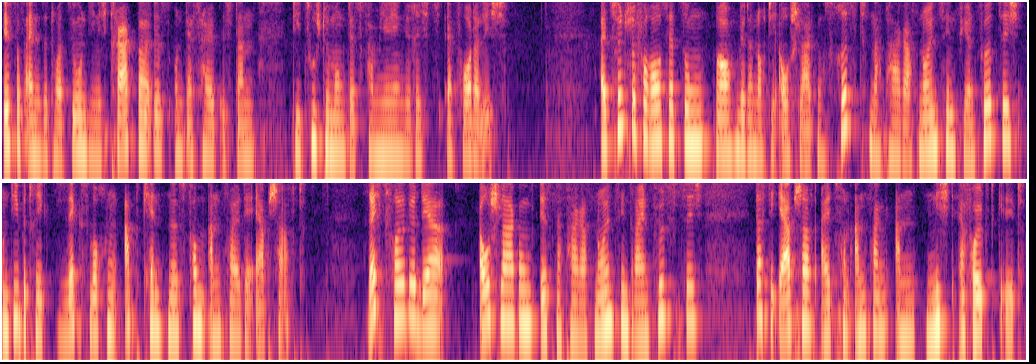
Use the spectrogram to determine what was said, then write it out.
ist das eine Situation, die nicht tragbar ist und deshalb ist dann die Zustimmung des Familiengerichts erforderlich. Als fünfte Voraussetzung brauchen wir dann noch die Ausschlagungsfrist nach 1944 und die beträgt sechs Wochen ab Kenntnis vom Anfall der Erbschaft. Rechtsfolge der Ausschlagung ist nach 1953, dass die Erbschaft als von Anfang an nicht erfolgt gilt.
